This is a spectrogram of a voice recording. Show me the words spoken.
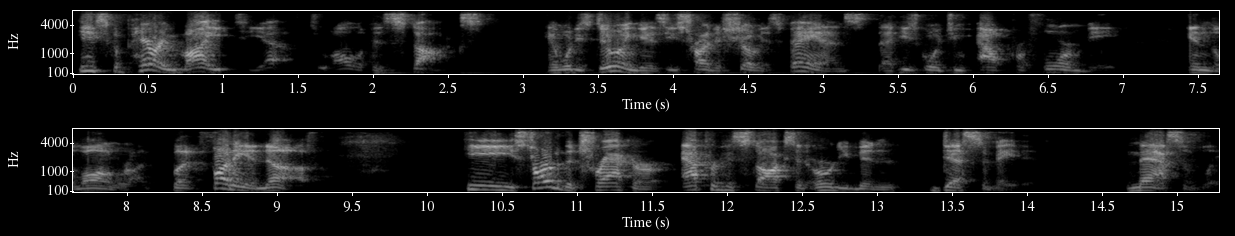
He's comparing my ETF to all of his stocks. And what he's doing is he's trying to show his fans that he's going to outperform me in the long run. But funny enough, he started the tracker after his stocks had already been decimated massively.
